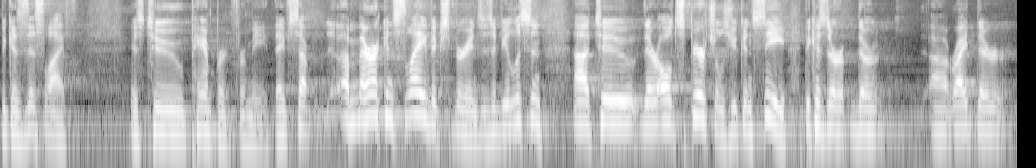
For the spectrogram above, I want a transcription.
Because this life is too pampered for me. They've suffered American slave experiences. If you listen uh, to their old spirituals, you can see because they're, they're uh, right, their, uh,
